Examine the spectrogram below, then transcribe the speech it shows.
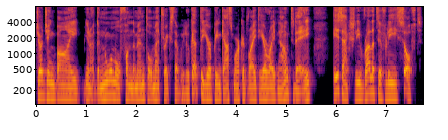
judging by you know the normal fundamental metrics that we look at, the European gas market right here, right now, today, is actually relatively soft.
